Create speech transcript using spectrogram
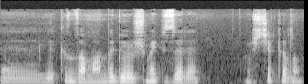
Ee, yakın zamanda görüşmek üzere. Hoşçakalın.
